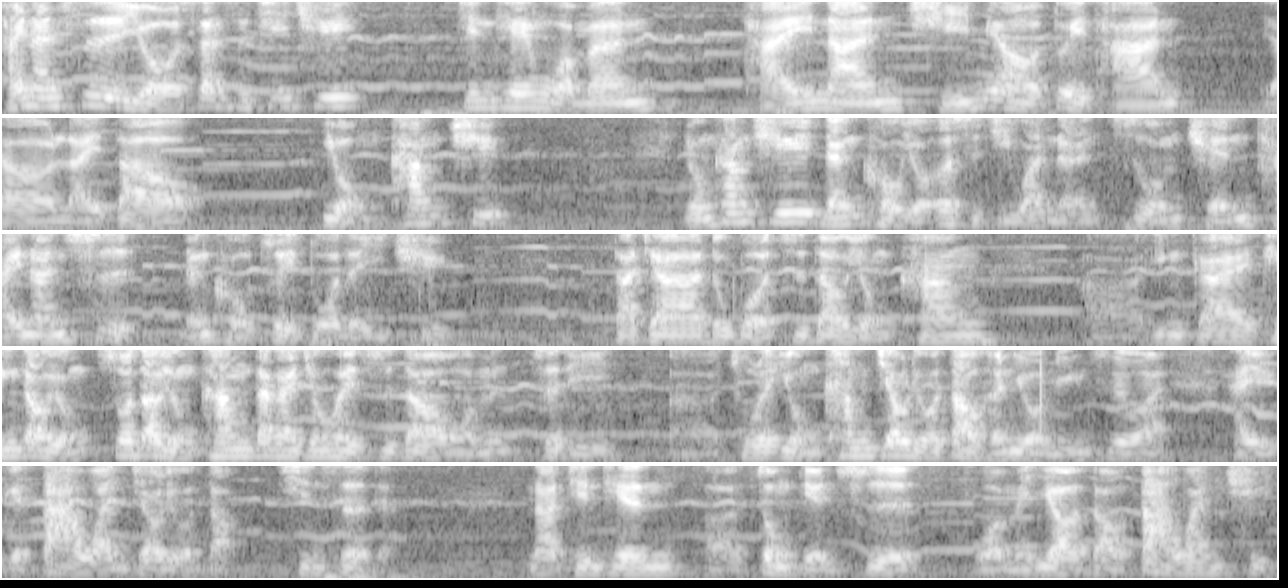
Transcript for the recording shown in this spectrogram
台南市有三十七区，今天我们台南奇妙对谈要来到永康区。永康区人口有二十几万人，是我们全台南市人口最多的一区。大家如果知道永康，啊、应该听到永说到永康，大概就会知道我们这里呃，除了永康交流道很有名之外，还有一个大湾交流道，新设的。那今天呃，重点是我们要到大湾去。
